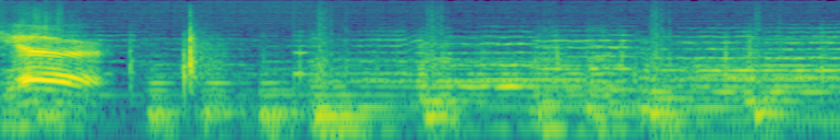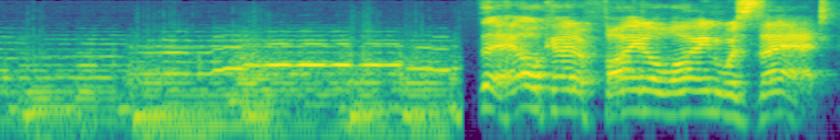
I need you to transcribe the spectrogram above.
Sure. The hell kind of final line was that?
